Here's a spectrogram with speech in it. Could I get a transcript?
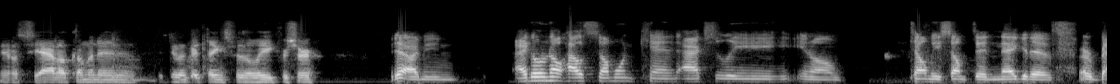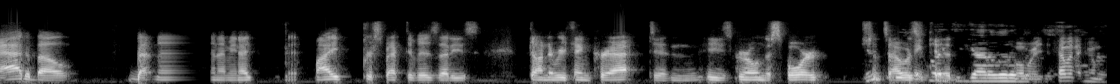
you know Seattle coming in and doing good things for the league for sure. Yeah, I mean, I don't know how someone can actually, you know, tell me something negative or bad about Bettman. And I mean, I my perspective is that he's done everything correct and he's grown the sport since I was a Seems like kid. he got a little What some of the some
